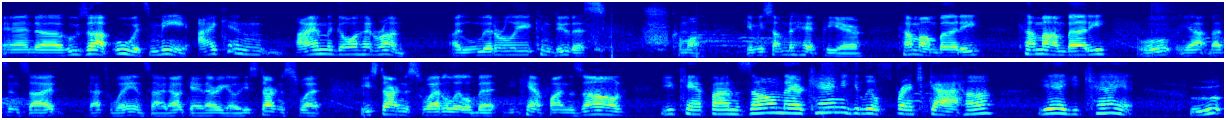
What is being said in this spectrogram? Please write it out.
And uh, who's up? Ooh, it's me. I can, I am the go-ahead run. I literally can do this. Come on. Give me something to hit, Pierre. Come on, buddy. Come on, buddy. Ooh, yeah, that's inside. That's way inside. Okay, there he goes. He's starting to sweat. He's starting to sweat a little bit. He can't find the zone. You can't find the zone there, can you, you little French guy, huh? Yeah, you can't. Ooh.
